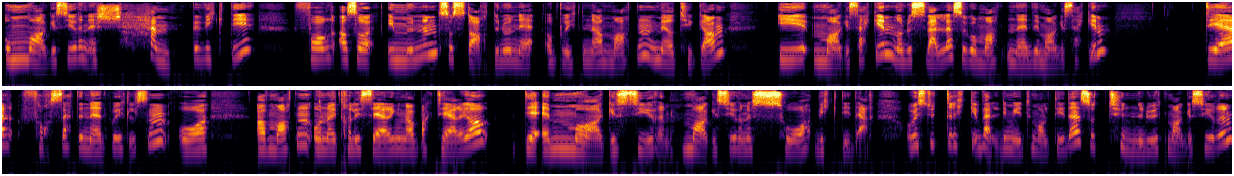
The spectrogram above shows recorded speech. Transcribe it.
Og magesyren er kjempeviktig, for altså, i munnen så starter du ned å bryte ned maten med å tygge den. I magesekken, når du svelger, så går maten ned i magesekken. Der fortsetter nedbrytelsen av maten og nøytraliseringen av bakterier. Det er magesyren. Magesyren er så viktig der. Og hvis du drikker veldig mye til måltidet, så tynner du ut magesyren,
